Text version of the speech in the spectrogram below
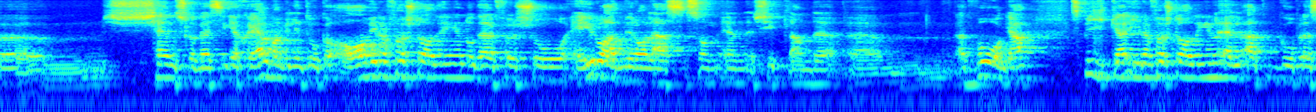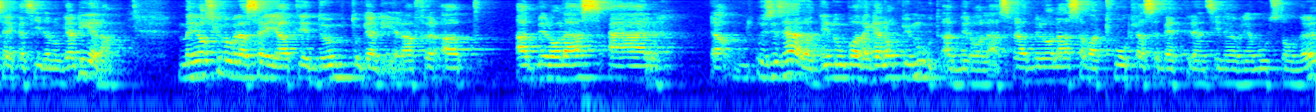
ehm, känslomässiga skäl. Man vill inte åka av i den första avdelningen och därför så är ju då Admiral As som en kittlande ehm, att våga spika i den första avdelningen eller att gå på den säkra sidan och gardera. Men jag skulle vilja säga att det är dumt att gardera för att Admiral As är Ja, och så här då, det är nog bara galopp emot Admiral As. För Admiral As har varit två klasser bättre än sina övriga motståndare.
